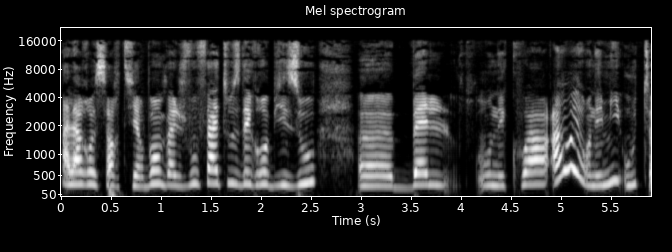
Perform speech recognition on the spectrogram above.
à la ressortir. Bon bah je vous fais à tous des gros bisous. belle, on est quoi? Ah oui, on est mi-août.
